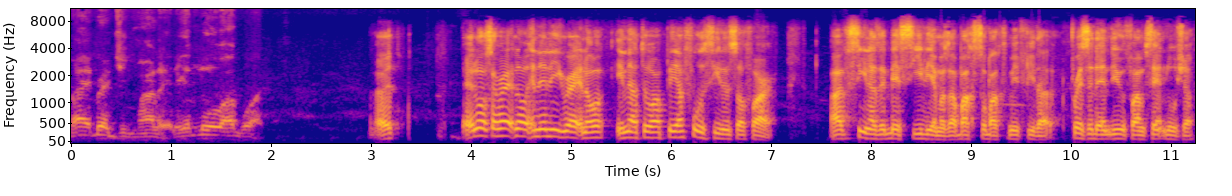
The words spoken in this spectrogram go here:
my Bridget Marley. They know what I want. Right? And also right now in the league right now, in order to play a full season so far. I've seen as the best CDM as a box to box midfielder, President Dew from St. Lucia.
